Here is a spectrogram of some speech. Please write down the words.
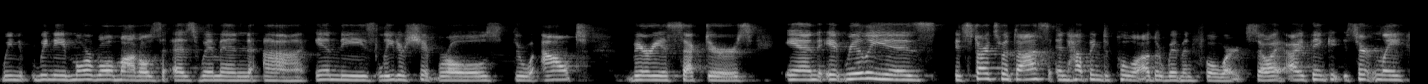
We, we need more role models as women uh, in these leadership roles throughout various sectors. And it really is, it starts with us and helping to pull other women forward. So I, I think certainly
